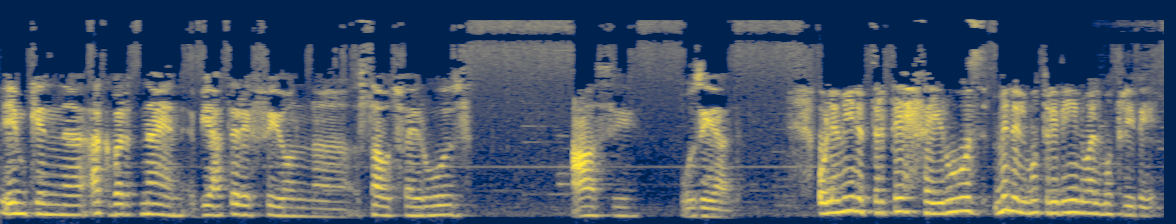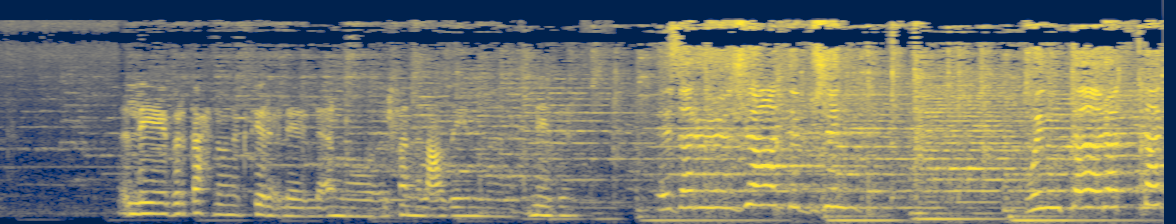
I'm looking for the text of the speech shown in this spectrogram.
يمكن أكبر اثنين بيعترف فيهم صوت فيروز عاصي وزياد. ولمين بترتاح فيروز من المطربين والمطربات؟ اللي برتاح لهم كثير قليل لأنه الفن العظيم نادر. إذا رجعت بجن وإنت ردك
